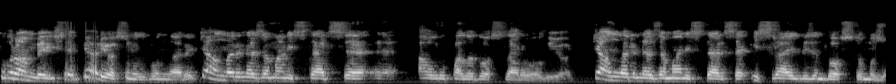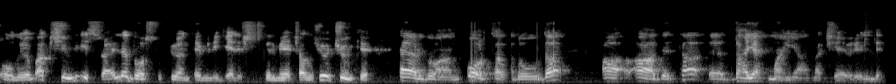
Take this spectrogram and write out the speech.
Turan Bey işte görüyorsunuz bunları. Canları ne zaman isterse e, Avrupalı dostları oluyor. Canları ne zaman isterse İsrail bizim dostumuz oluyor. Bak şimdi İsrail'le dostluk yöntemini geliştirmeye çalışıyor. Çünkü Erdoğan Orta Doğu'da adeta e, dayak manyağına çevrildi.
